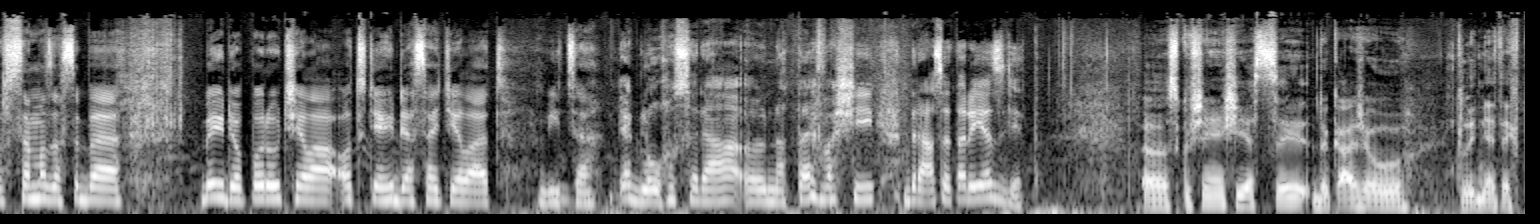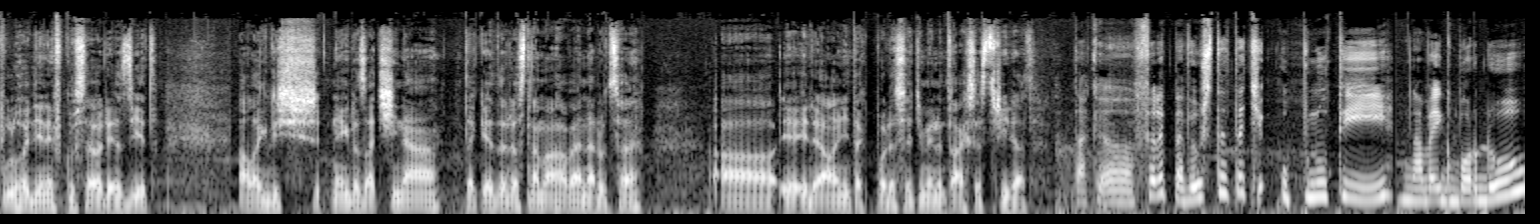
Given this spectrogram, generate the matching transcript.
sama za sebe bych doporučila od těch deseti let více. Jak dlouho se dá na té vaší dráze tady jezdit? Zkušenější jezdci dokážou klidně těch půl hodiny v kuse odjezdit, ale když někdo začíná, tak je to dost namáhavé na ruce a je ideální tak po deseti minutách se střídat. Tak Filipe, vy už jste teď upnutý na wakeboardu,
